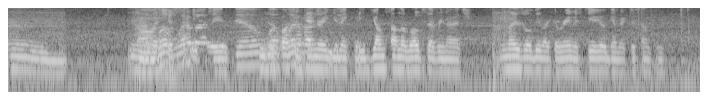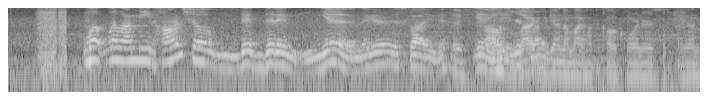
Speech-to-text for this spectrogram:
mm. No, that's what, just what how he about you, plays. Bill? He's a What, what fucking about Henry you? gimmick, but he jumps on the ropes every match. He might as well be like a Rey Mysterio gimmick or something. Well, well, I mean, Honcho did didn't. Yeah, nigga, it's like it's, if yeah, Allen lags right. again, I might have to call corners again.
